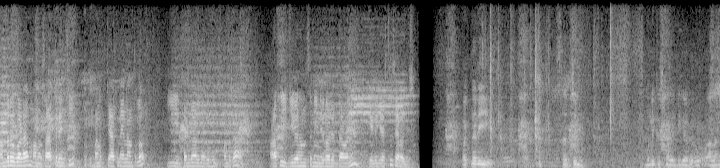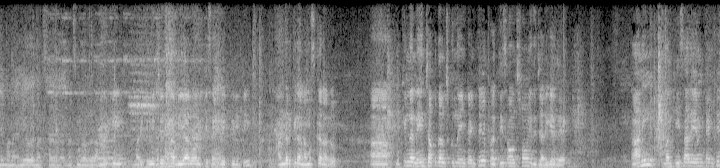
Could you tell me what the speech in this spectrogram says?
అందరూ కూడా మనం సహకరించి మనకు చేతనైనంతలో ఈ పందాలు నిర్వహించకుండా ఆపి జీవహింసని నిరోధిద్దామని తెలియజేస్తూ సెలవు తీసుకుంటాం వెటనరీ సర్జన్ మురళీకృష్ణారెడ్డి గారు అలానే మన ఎంఈఓ గారు నరస నరసింహరావు గారు అందరికీ మరి ఇక్కడ చేసిన విఆర్ఓలకి సెక్రటరీలకి అందరికీ నా నమస్కారాలు. ముఖ్యంగా నేను చెప్పదలుచుకుంది ఏంటంటే ప్రతి సంవత్సరం ఇది జరిగేదే. కానీ మనకి ఈసారి ఏమిటంటే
